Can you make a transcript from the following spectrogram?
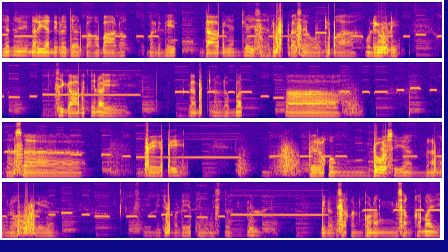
yan yung nariyan nila dyan, mga banak, maliliit. Dami yan guys, ano kasi oh, hindi mga huli-huli. Kasi gamit nila eh, gamit nilang lambat na nasa bebe. Pero kung 12 yan, malamang nahuli yun. Kasi medyo maliit yung isda. Yun, binagsakan ko ng isang kamay.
